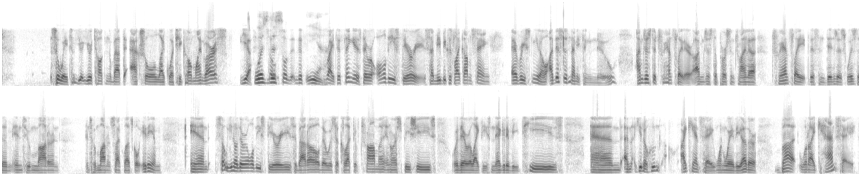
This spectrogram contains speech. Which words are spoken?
So wait, so you're, talking about the actual like Wetiko mind virus? Yeah. Was so, this? So the, the yeah. Right. The thing is, there were all these theories. I mean, because like I'm saying, every you know, this isn't anything new. I'm just a translator. I'm just a person trying to translate this indigenous wisdom into modern, into a modern psychological idiom. And so, you know, there are all these theories about, oh, there was a collective trauma in our species, or there were like these negative ETs, and and you know, who I can't say one way or the other, but what I can say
